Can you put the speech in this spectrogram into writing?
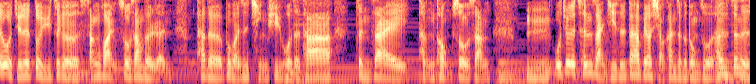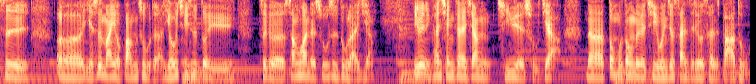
所以我觉得，对于这个伤患受伤的人，他的不管是情绪或者他正在疼痛受伤，嗯，我觉得撑伞其实大家不要小看这个动作，它是真的是，呃，也是蛮有帮助的，尤其是对于这个伤患的舒适度来讲，因为你看现在像七月暑假，那动不动那个气温就三十六、三十八度，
